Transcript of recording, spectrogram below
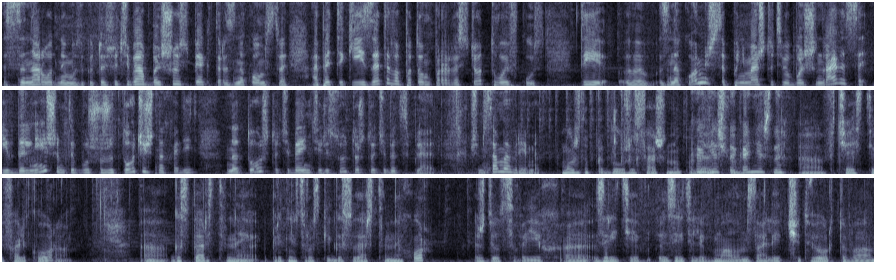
с народной музыкой. То есть у тебя большой спектр знакомства. Опять-таки из этого потом прорастет твой вкус. Ты э, знакомишься, понимаешь, что тебе больше нравится, и в дальнейшем ты будешь уже точечно ходить на то, что тебя интересует, то, что тебя цепляет. В общем, самое время. Можно продолжу Сашину подачу? Конечно, конечно. а, в части фольклора. А, Государственный, Приднестровский государственный хор ждет своих э, зрителей, зрителей в малом зале 4 а,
